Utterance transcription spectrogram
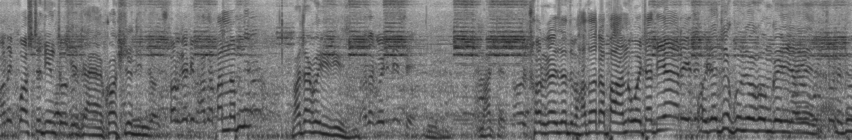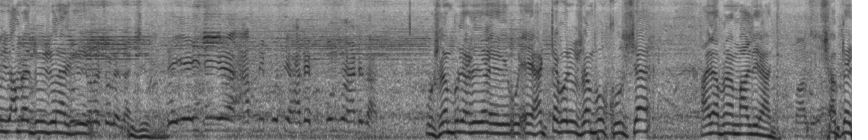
অনেক কষ্টে দিন চলছে। হ্যাঁ কষ্টের দিন সরকারি ভাতা পান না আপনি? ভাতা করে দিয়েছি। ভাতা করে দিয়েছে? ভাতা সরকারি যদি ভাতাটা পান ওইটা দিয়ে আর এই ওইটা দিয়ে কোনো রকম করে দুই আমরা দুইজন আর কি। চলে চলে যায়। জি। এই এই যে আপনি প্রতি হাটে কোন কোন হাটে যান? ইসলামপুর হাটে যাই, এই এই হাটটা করে ইসলামপুর কুরসা আর আপনার মালি হাট। সপ্তাহে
